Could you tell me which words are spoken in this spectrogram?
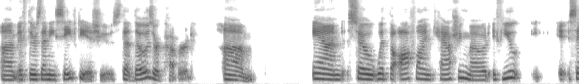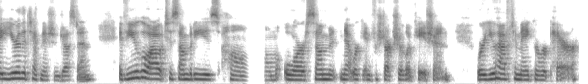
Um, if there's any safety issues, that those are covered. Um, and so with the offline caching mode, if you say you're the technician, Justin, if you go out to somebody's home or some network infrastructure location where you have to make a repair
